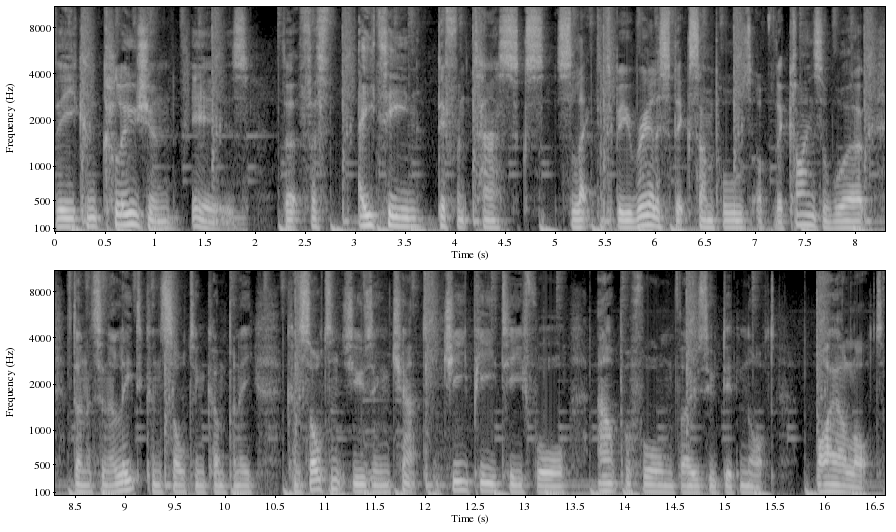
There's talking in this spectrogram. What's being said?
The conclusion is that for 18 different tasks selected to be realistic samples of the kinds of work done at an elite consulting company, consultants using Chat GPT-4 outperformed those who did not by a lot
